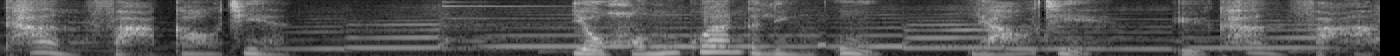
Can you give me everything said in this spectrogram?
看法高见，有宏观的领悟、了解与看法，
